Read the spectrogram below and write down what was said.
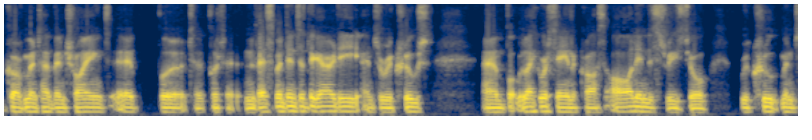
government have been trying to, uh, put, to put investment into the Gardaí and to recruit um, but like we're saying across all industries, Joe, recruitment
